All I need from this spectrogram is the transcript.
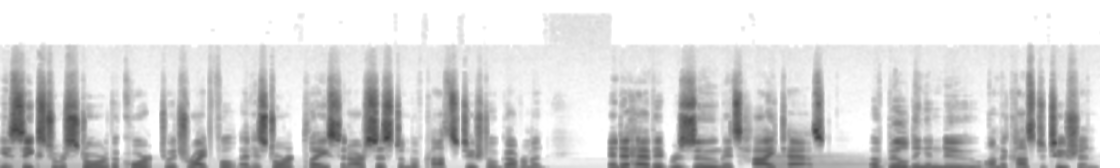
It seeks to restore the court to its rightful and historic place in our system of constitutional government and to have it resume its high task of building anew on the Constitution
